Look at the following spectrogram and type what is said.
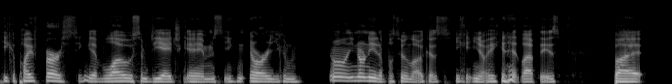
He could play first. He can give Lowe some DH games. You can, or you can. Well, you don't need a platoon Lowe because he can, you know, he can hit lefties, but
